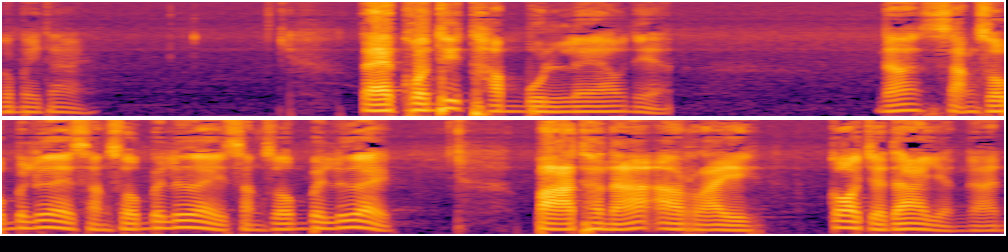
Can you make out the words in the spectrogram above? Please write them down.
ก็ไม่ได้ แต่คนที่ทำบุญแล้วเนี่ยนะสั่งสมไปเรื่อยสั่งสมไปเรื่อยสั่งสมไปเรื่อยปรารถนาอะไรก็จะได้อย่างนั้น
